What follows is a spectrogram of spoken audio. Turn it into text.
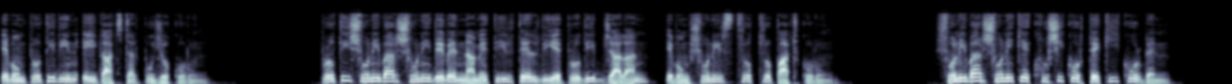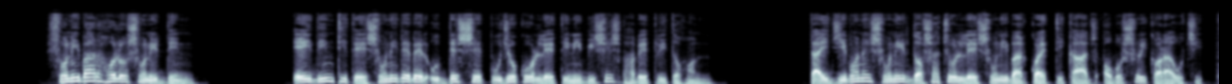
এবং প্রতিদিন এই গাছটার পুজো করুন। প্রতি শনিবার শনি দেবের নামে তিল তেল দিয়ে প্রদীপ জ্বালান এবং শনির স্তোত্র পাঠ করুন। শনিবার শনিকে খুশি করতে কি করবেন? শনিবার হল শনির দিন। এই দিনটিতে শনিদেবের উদ্দেশ্যে পুজো করলে তিনি বিশেষভাবে প্রীত হন। তাই জীবনে শনির দশা চললে শনিবার কয়েকটি কাজ অবশ্যই করা উচিত।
